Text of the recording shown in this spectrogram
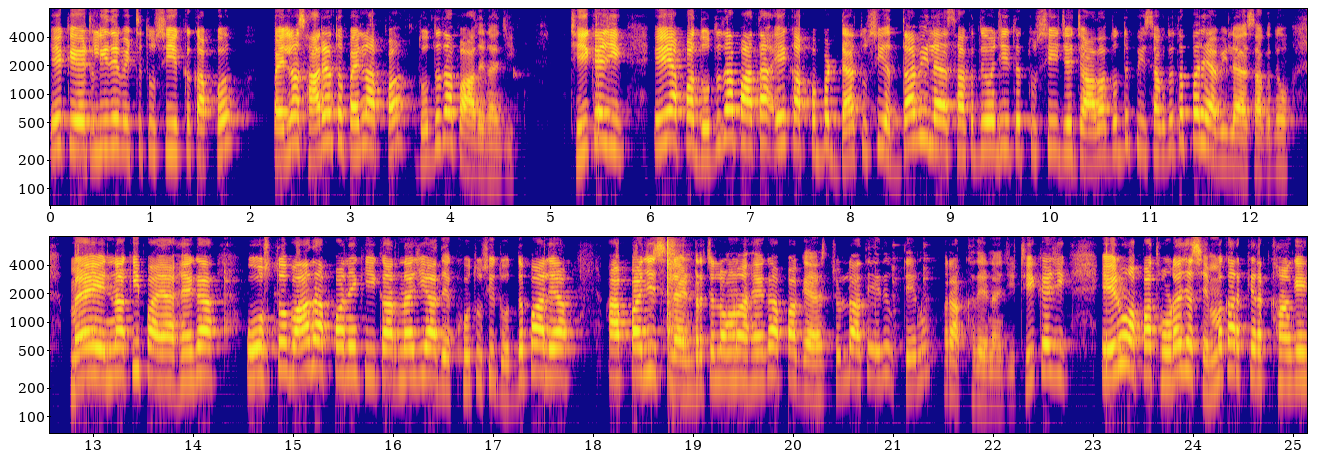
ਇਹ ਕੇਟਲੀ ਦੇ ਵਿੱਚ ਤੁਸੀਂ ਇੱਕ ਕੱਪ ਪਹਿਲਾਂ ਸਾਰਿਆਂ ਤੋਂ ਪਹਿਲਾਂ ਆਪਾਂ ਦੁੱਧ ਦਾ ਪਾ ਦੇਣਾ ਜੀ। ਠੀਕ ਹੈ ਜੀ। ਇਹ ਆਪਾਂ ਦੁੱਧ ਦਾ ਪਾਤਾ, ਇਹ ਕੱਪ ਵੱਡਾ ਤੁਸੀਂ ਅੱਧਾ ਵੀ ਲੈ ਸਕਦੇ ਹੋ ਜੀ ਤੇ ਤੁਸੀਂ ਜੇ ਜ਼ਿਆਦਾ ਦੁੱਧ ਪੀ ਸਕਦੇ ਹੋ ਤਾਂ ਭਰਿਆ ਵੀ ਲੈ ਸਕਦੇ ਹੋ। ਮੈਂ ਇੰਨਾ ਕੀ ਪਾਇਆ ਹੈਗਾ, ਉਸ ਤੋਂ ਬਾਅਦ ਆਪਾਂ ਨੇ ਕੀ ਕਰਨਾ ਜੀ ਆ ਦੇਖੋ ਤੁਸੀਂ ਦੁੱਧ ਪਾ ਲਿਆ। ਆਪਾਂ ਜੀ ਸਿਲੰਡਰ ਚਲਾਉਣਾ ਹੈਗਾ, ਆਪਾਂ ਗੈਸ ਚੁੱਲ੍ਹਾ ਤੇ ਇਹਦੇ ਉੱਤੇ ਇਹਨੂੰ ਰੱਖ ਦੇਣਾ ਜੀ। ਠੀਕ ਹੈ ਜੀ। ਇਹਨੂੰ ਆਪਾਂ ਥੋੜਾ ਜਿਹਾ ਸਿਮ ਕਰਕੇ ਰੱਖਾਂਗੇ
